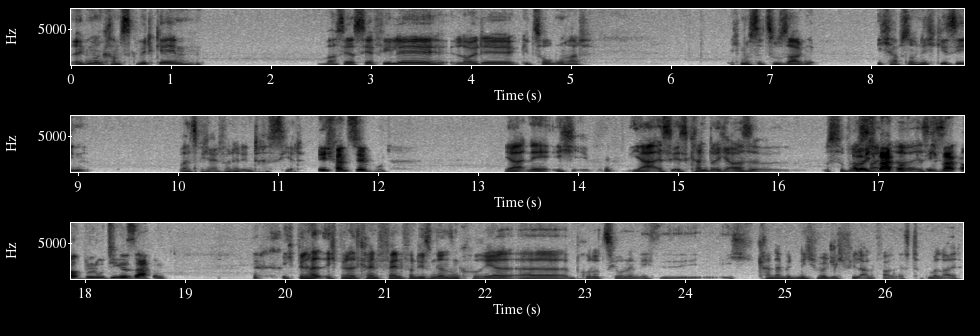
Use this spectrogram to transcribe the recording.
Irgendwann kam Squid Game, was ja sehr viele Leute gezogen hat. Ich muss dazu sagen, ich habe es noch nicht gesehen, weil es mich einfach nicht interessiert. Ich fand es sehr gut. Ja, nee, ich, ja, es, es kann durchaus äh, super Aber ich sein, mag auch, aber es ich mag auch blutige Sachen. Ich bin halt, ich bin halt kein Fan von diesen ganzen Korea-Produktionen. ich, ich kann damit nicht wirklich viel anfangen. Es tut mir leid.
